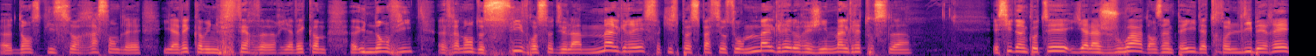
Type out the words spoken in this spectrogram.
euh, dans ce qu'il se rassemblait, il y avait comme une ferveur, il y avait comme euh, une envie vraiment de suivre ce Dieu-là, malgré ce qui peut se passer autour, malgré le régime, malgré tout cela. Et si d'un côté il y a la joie dans un pays d'être libéré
